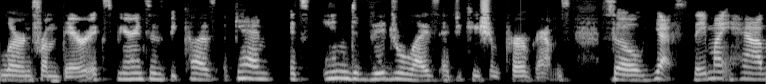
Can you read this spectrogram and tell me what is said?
learn from their experiences because again it's individualized education programs so yes they might have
